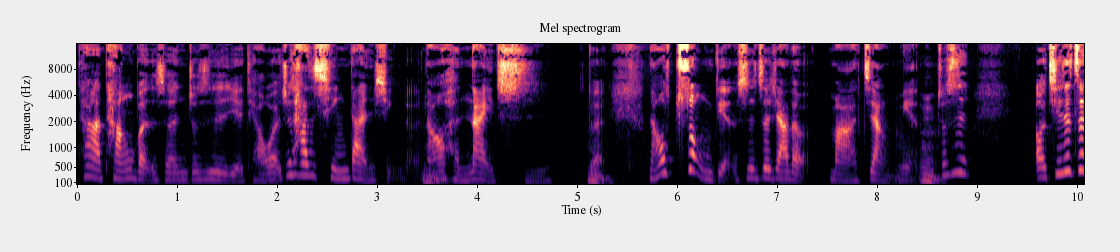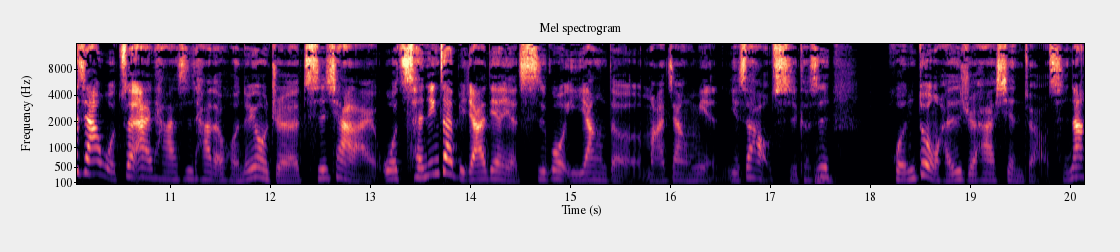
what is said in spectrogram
它的汤本身就是也调味，就是它是清淡型的，然后很耐吃。对，嗯。然后重点是这家的麻酱面，嗯。就是呃，其实这家我最爱它是它的馄饨，因为我觉得吃下来，我曾经在别家店也吃过一样的麻酱面，也是好吃，可是。馄饨我还是觉得它的馅最好吃。那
